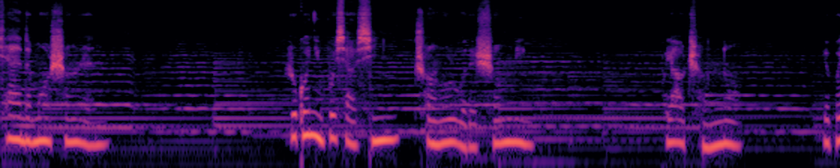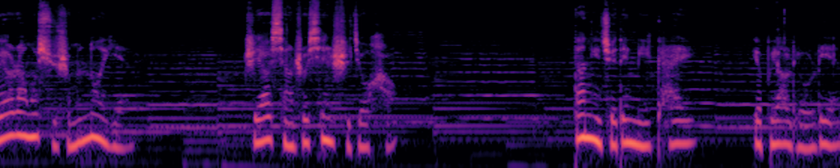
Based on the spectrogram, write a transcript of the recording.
亲爱的陌生人，如果你不小心闯入了我的生命，不要承诺，也不要让我许什么诺言，只要享受现实就好。当你决定离开，也不要留恋，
